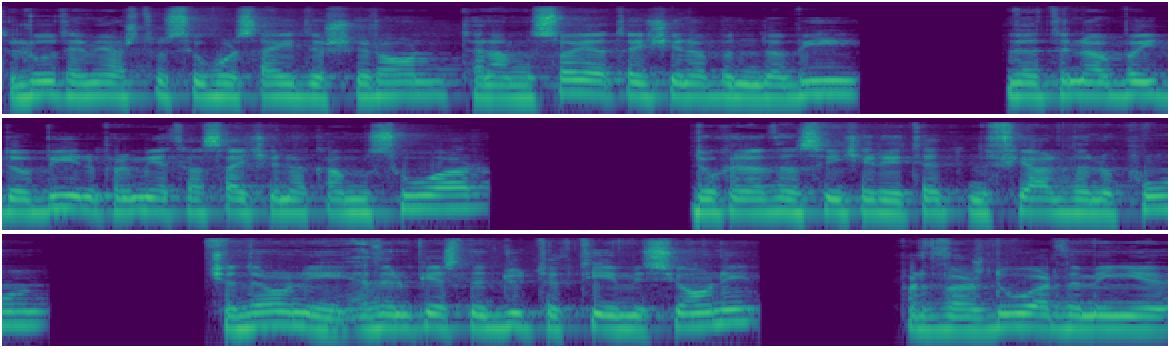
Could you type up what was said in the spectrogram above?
të lutemi ashtu sikurse Ai dëshiron, të na mësojë atë që na bën dobi dhe të na bëjë dobi nëpërmjet asaj që na ka mësuar, duke na dhënë sinqeritet në fjalë dhe në punë. Qëndroni edhe në pjesën e dytë të këtij emisioni për të vazhduar dhe me një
